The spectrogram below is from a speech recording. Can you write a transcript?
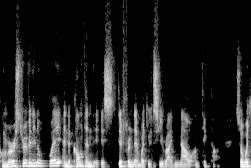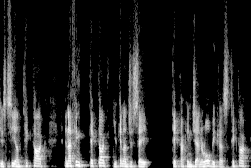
commerce driven in a way, and the content is different than what you see right now on TikTok. So what you see on TikTok, and I think TikTok, you cannot just say TikTok in general because TikTok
